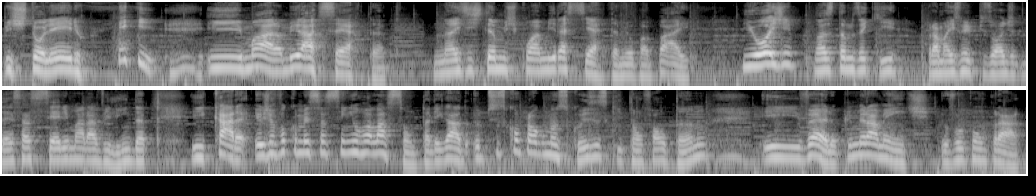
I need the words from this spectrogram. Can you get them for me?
pistoleiro e, mano, mira certa. Nós estamos com a mira certa, meu papai. E hoje nós estamos aqui para mais um episódio dessa série maravilhinda. E, cara, eu já vou começar sem enrolação, tá ligado? Eu preciso comprar algumas coisas que estão faltando. E, velho, primeiramente, eu vou comprar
